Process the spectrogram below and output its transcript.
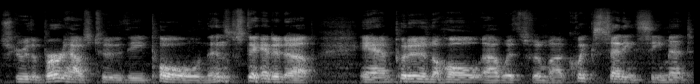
Screw the birdhouse to the pole and then stand it up and put it in the hole uh, with some uh, quick setting cement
